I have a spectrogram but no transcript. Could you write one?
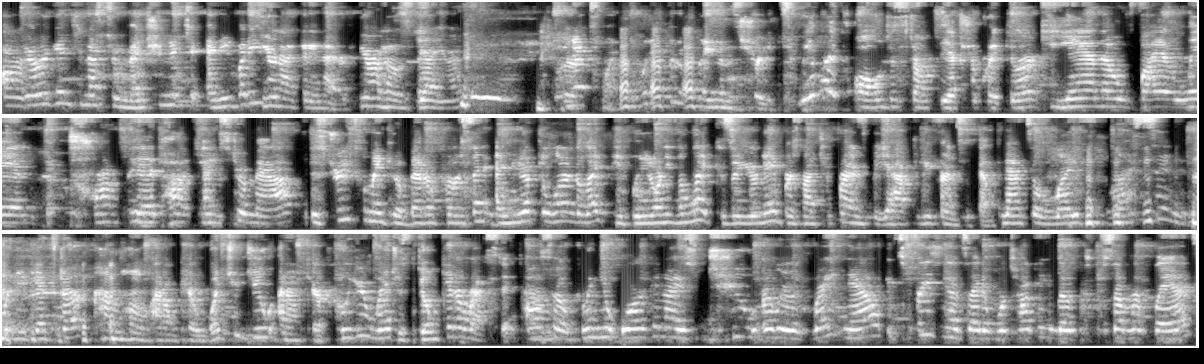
are arrogant enough to mention it to anybody, you're not getting hired. You're a host. Yeah, you're. Next one. What are you gonna play in the streets? We like all just stop the extracurricular. Piano, violin, trumpet, hockey, extra math. The streets will make you a better person, and you have to learn to like people you don't even like because they're your neighbors, not your friends, but you have to be friends with them. And that's a life lesson. When it gets dark, come home. I don't care what you do, I don't care who you're with, just don't get arrested. Also, when you organize too early, like right now, it's freezing outside and we're talking about summer plans.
